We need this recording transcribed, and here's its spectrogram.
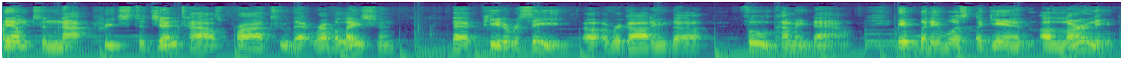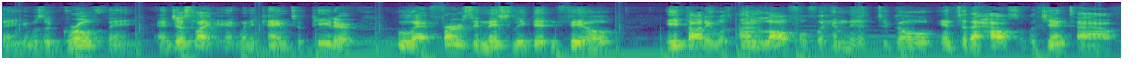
them to not preach to Gentiles prior to that revelation, that Peter received uh, regarding the food coming down. It, but it was again a learning thing. It was a growth thing. And just like when it came to Peter, who at first initially didn't feel he thought it was unlawful for him to, to go into the house of a Gentile.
